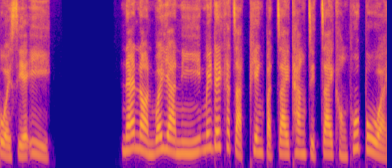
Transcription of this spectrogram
ป่วยเสียอีก แน่นอนว่ายานี้ไม่ได้ขจัดเพียงปัจจัยทางจิตใจของผู้ป่วย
